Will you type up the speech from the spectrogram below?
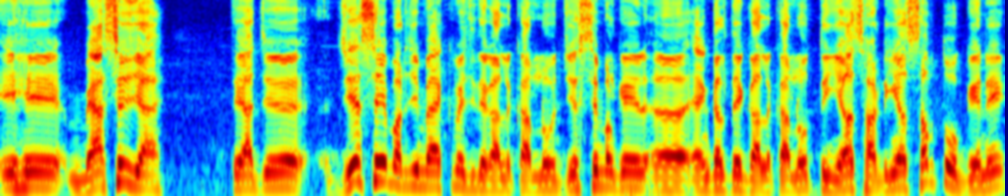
ਇਹ ਮੈਸੇਜ ਹੈ। ਤੇ ਅੱਜ ਜਿਸੇ ਮਰਜ਼ੀ ਮਹਿਕਮੇ ਦੀ ਗੱਲ ਕਰ ਲਓ ਜਿਸੇ ਮਤਲਬ ਕਿ ਐਂਗਲ ਤੇ ਗੱਲ ਕਰ ਲਓ ਧੀਆਂ ਸਾਡੀਆਂ ਸਭ ਤੋਂ ਅੱਗੇ ਨੇ।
